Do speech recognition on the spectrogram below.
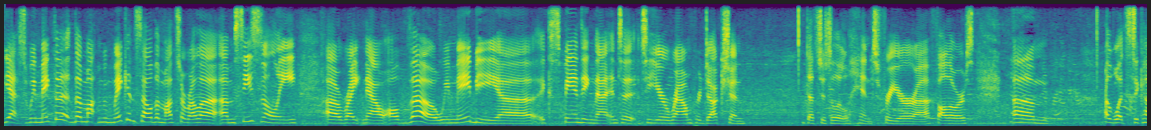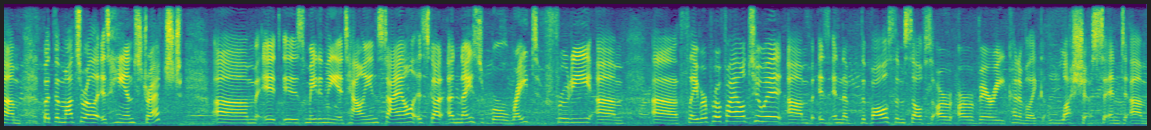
yes, we make the, the we make and sell the mozzarella um, seasonally uh, right now. Although we may be uh, expanding that into to year-round production. That's just a little hint for your uh, followers. Um, of what's to come. But the mozzarella is hand stretched. Um, it is made in the Italian style. It's got a nice bright, fruity um, uh, flavor profile to it. Um, and the, the balls themselves are, are very kind of like luscious and um,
